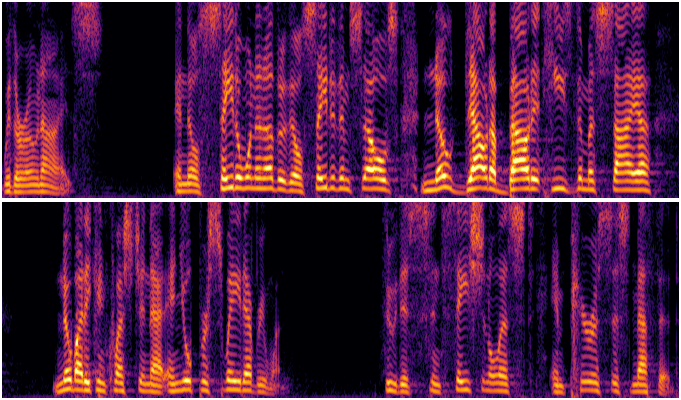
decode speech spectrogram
with their own eyes. And they'll say to one another, they'll say to themselves, no doubt about it, he's the Messiah. Nobody can question that. And you'll persuade everyone through this sensationalist, empiricist method.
